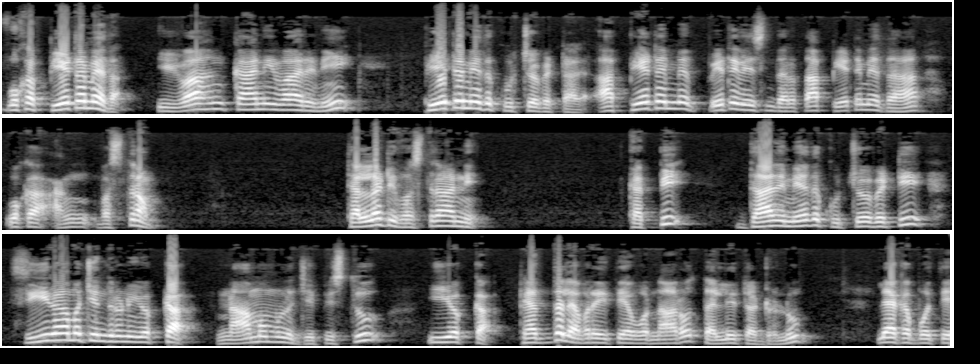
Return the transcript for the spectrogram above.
ఒక పీట మీద ఈ వివాహం కాని వారిని పీట మీద కూర్చోబెట్టాలి. ఆ పీట మీద పీట వేసిన తర్వాత ఆ పీట మీద ఒక వస్త్రం తెల్లటి వస్త్రాన్ని కప్పి దాని మీద కూర్చోబెట్టి శ్రీరామచంద్రుని యొక్క నామములు జపిస్తూ ఈ యొక్క పెద్దలు ఎవరైతే ఉన్నారో తల్లిదండ్రులు లేకపోతే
